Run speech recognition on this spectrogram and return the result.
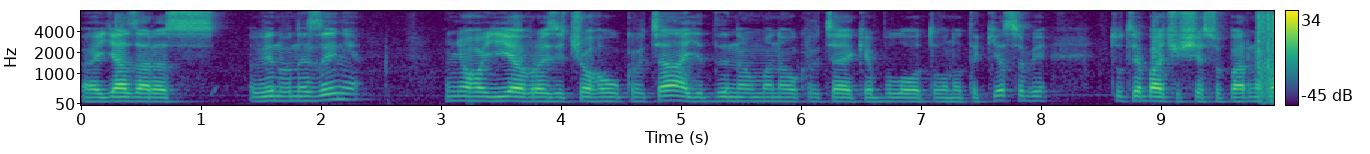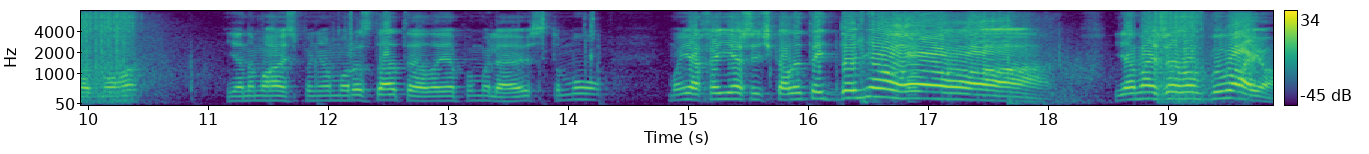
е, я зараз. Він в низині. У нього є в разі чого укриття. Єдине у мене укриття, яке було, то воно таке собі. Тут я бачу ще суперника одного. Я намагаюсь по ньому роздати, але я помиляюсь. Тому моя хаєшечка летить до нього. Я майже його вбиваю.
